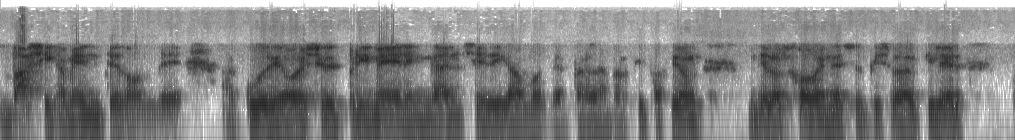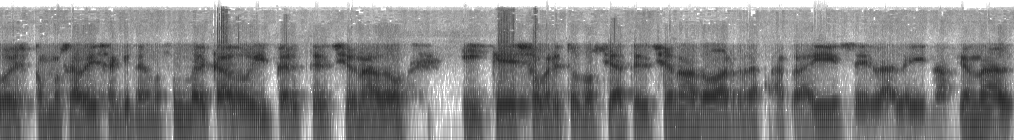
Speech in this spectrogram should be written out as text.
básicamente donde acude o es el primer enganche, digamos, para la participación de los jóvenes, el piso de alquiler, pues como sabéis aquí tenemos un mercado hipertensionado y que sobre todo se ha tensionado a, raíz de la ley nacional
